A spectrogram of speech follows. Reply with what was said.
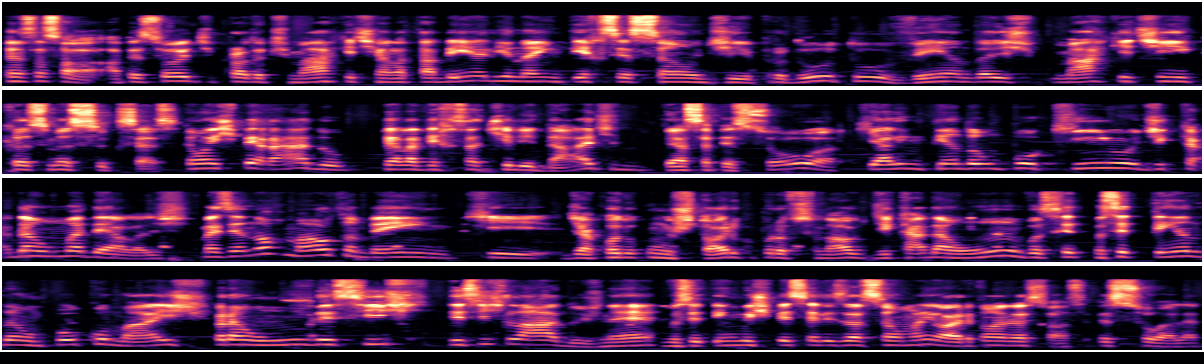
Pensa só, a pessoa de product marketing, ela tá bem ali na interseção de produto, vendas, marketing e customer success. Então é esperado pela versatilidade dessa pessoa que ela entenda um pouquinho de cada uma delas. Mas é normal também que, de acordo com o histórico profissional de cada um, você, você tenda um pouco mais para um desses desses, lados, né? Você tem uma especialização maior. Então, olha só, essa pessoa ela é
